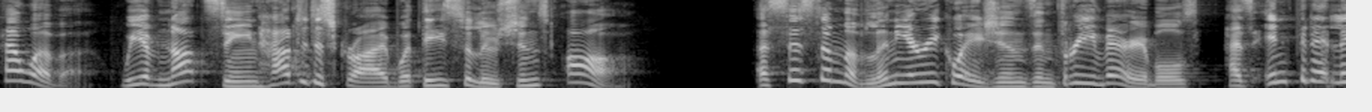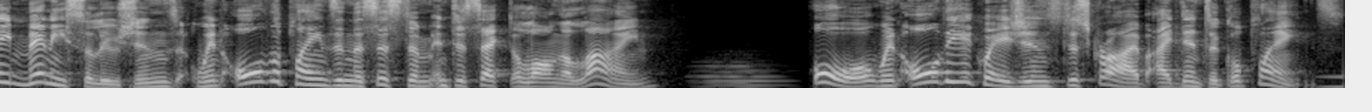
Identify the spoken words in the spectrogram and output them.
However, we have not seen how to describe what these solutions are. A system of linear equations in three variables has infinitely many solutions when all the planes in the system intersect along a line, or when all the equations describe identical planes.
